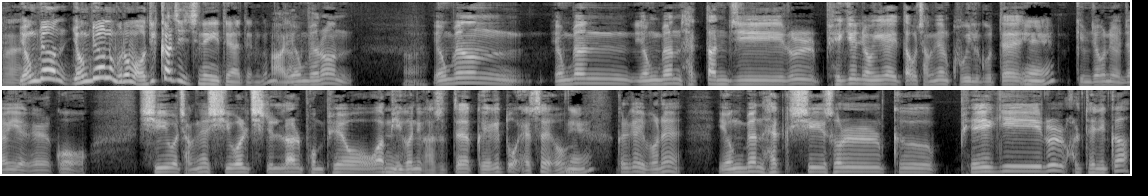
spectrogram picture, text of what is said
네, 네. 영변 영변은 그럼 어디까지 진행이 돼야 되는 겁니까? 아, 영변은 어. 영변은 영변 영변 핵단지를 폐기할 용의가 있다고 작년 9.19 때 예. 김정은 위원장이 얘기했고 10월 작년 10월 7일 날 폼페오와 음. 비건이 갔을 때 그 얘기 또 했어요. 예. 그러니까 이번에 영변 핵시설 그 폐기를 할 테니까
